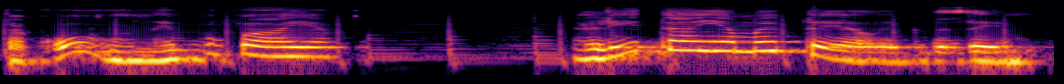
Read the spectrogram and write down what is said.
такого не буває. Літає метелик взимку.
